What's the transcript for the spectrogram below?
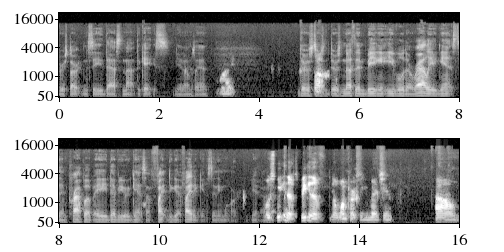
we're starting to see that's not the case. You know what I'm saying? right. There's there's, there's nothing big and evil to rally against and prop up AEW against and fight to get fight against anymore. You know. Well, speaking of speaking of you know one person you mentioned, um,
